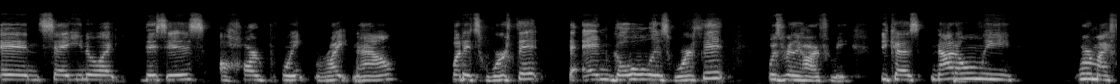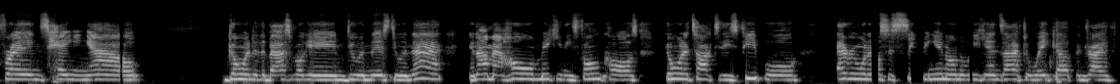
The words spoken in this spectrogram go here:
and say, you know what, this is a hard point right now, but it's worth it. The end goal is worth it was really hard for me because not only were my friends hanging out going to the basketball game, doing this, doing that, and I'm at home making these phone calls, going to talk to these people. Everyone else is sleeping in on the weekends. I have to wake up and drive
